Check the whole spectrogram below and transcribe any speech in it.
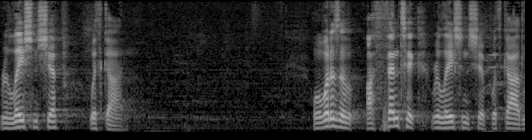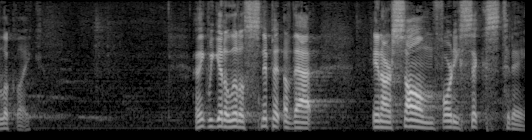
relationship with God. Well, what does an authentic relationship with God look like? I think we get a little snippet of that in our Psalm 46 today.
